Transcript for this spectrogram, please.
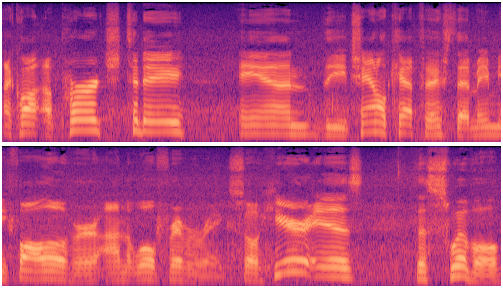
I caught a perch today and the channel catfish that made me fall over on the Wolf River rig. So here is the swivel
